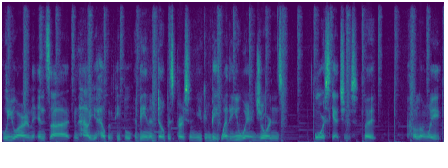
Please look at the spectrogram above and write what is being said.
who you are on the inside, and how you're helping people and being the dopest person you can be. Whether you're wearing Jordans or Skechers. But hold on, wait.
